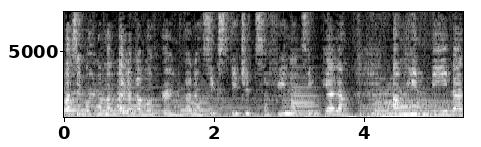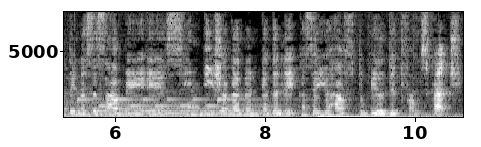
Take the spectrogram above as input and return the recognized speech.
possible naman talaga mag-earn ka ng 6 digits sa freelancing. Kaya lang, ang hindi natin nasasabi is, hindi siya ganun kadali kasi you have to build it from scratch.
